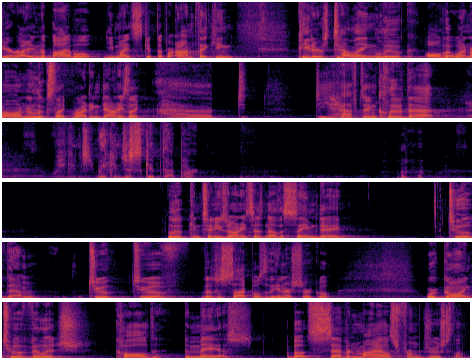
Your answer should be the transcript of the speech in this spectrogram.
If you're writing the Bible, you might skip the part. I'm thinking Peter's telling Luke all that went on, and Luke's like writing down. He's like, ah, do, do you have to include that? We can, we can just skip that part. Luke continues on. He says, Now the same day, two of them, two, two of the disciples of the inner circle, were going to a village called Emmaus, about seven miles from Jerusalem.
